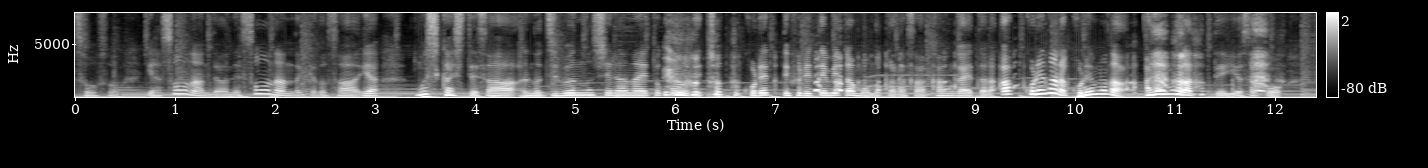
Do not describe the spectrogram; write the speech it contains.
そうそう。いやそうなんだよね。そうなんだけどさいやもしかしてさあの自分の知らないところでちょっとこれって触れてみたものからさ考えたらあこれならこれもだあれもだっていうさこう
